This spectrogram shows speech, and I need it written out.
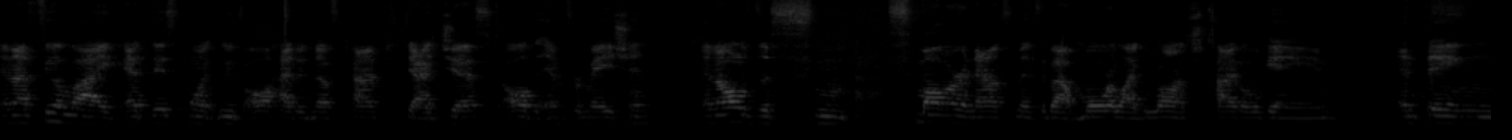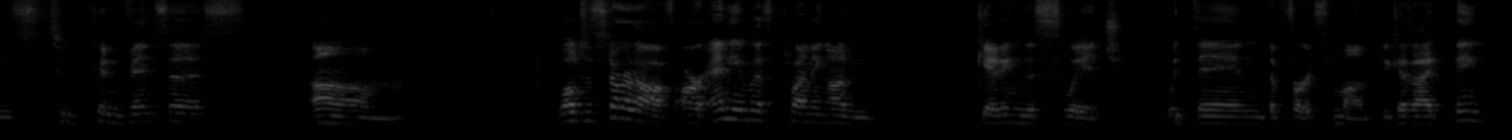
And I feel like at this point we've all had enough time to digest all the information and all of the sm- smaller announcements about more like launch title games and things to convince us. Um, well, to start off, are any of us planning on getting the Switch within the first month? Because I think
